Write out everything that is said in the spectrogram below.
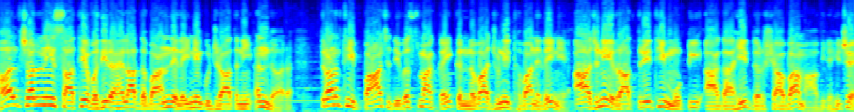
હલચલની સાથે વધી રહેલા દબાણને લઈને ગુજરાતની અંદર ત્રણથી પાંચ દિવસમાં કંઈક નવા જૂની થવાને લઈને આજની રાત્રિથી મોટી આગાહી દર્શાવવામાં આવી રહી છે.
